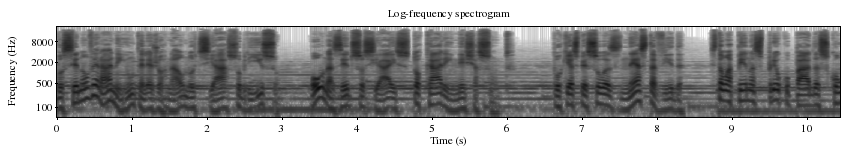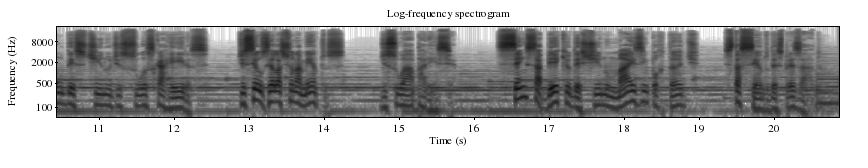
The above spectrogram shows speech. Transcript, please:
você não verá nenhum telejornal noticiar sobre isso ou nas redes sociais tocarem neste assunto, porque as pessoas nesta vida estão apenas preocupadas com o destino de suas carreiras, de seus relacionamentos, de sua aparência, sem saber que o destino mais importante está sendo desprezado.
